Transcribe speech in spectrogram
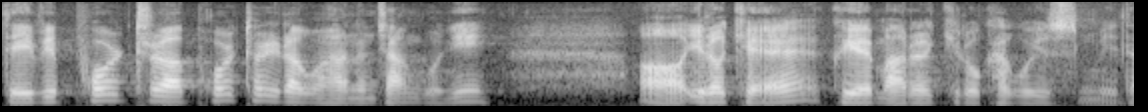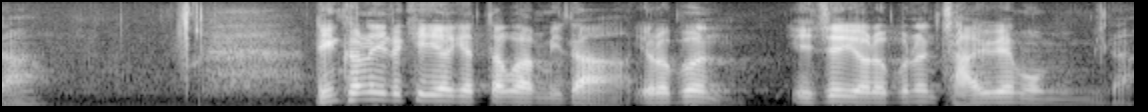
데이비드 포터라 포터라고 하는 장군이 어, 이렇게 그의 말을 기록하고 있습니다. 링컨은 이렇게 이야기했다고 합니다. 여러분, 이제 여러분은 자유의 몸입니다.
